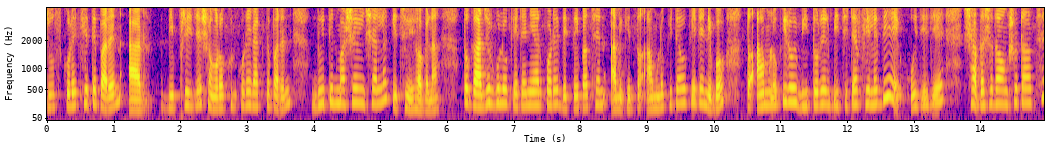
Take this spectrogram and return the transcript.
জুস করে খেতে পারেন আর ডিপ ফ্রিজে সংরক্ষণ করে রাখতে পারেন। দুই, তিন মাসেও ইনশাল্লাহ কিছুই হবে না। তো গাজরগুলো কেটে নেওয়ার পরে দেখতেই পাচ্ছেন, আমি কিন্তু আমলকিটাও কেটে নেব। তো আমলকির ওই ভিতরের বিচিটা ফেলে দিয়ে ওই যে যে সাদা সাদা অংশটা আছে,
